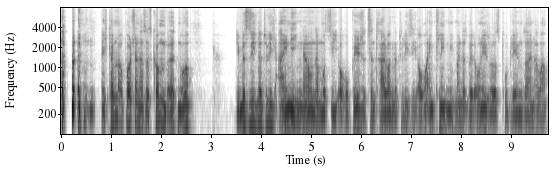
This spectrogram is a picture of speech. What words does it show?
Ich kann mir auch vorstellen, dass das kommen wird, nur die müssen sich natürlich einigen. Ne? Und da muss die Europäische Zentralbank natürlich sich auch einklinken. Ich meine, das wird auch nicht so das Problem sein, aber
